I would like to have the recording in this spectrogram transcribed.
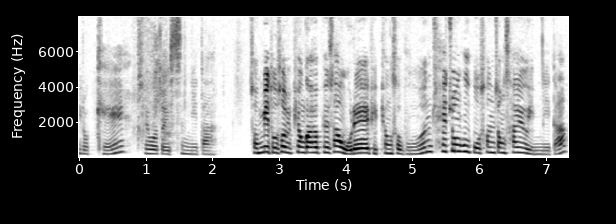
이렇게 채워져 있습니다. 전미도서비평가협회상 올해의 비평서 부문 최종 후보 선정 사유입니다.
